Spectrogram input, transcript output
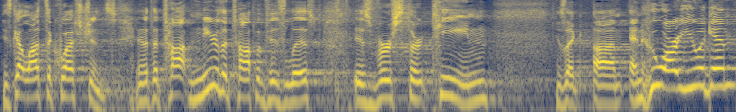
He's got lots of questions. And at the top, near the top of his list, is verse 13 He's like, um, and who are you again?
